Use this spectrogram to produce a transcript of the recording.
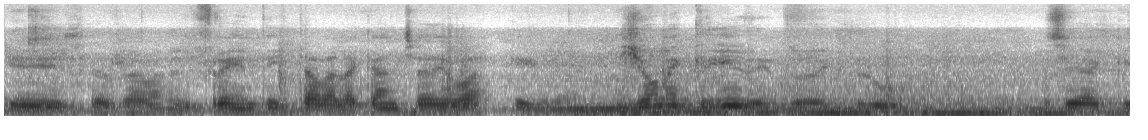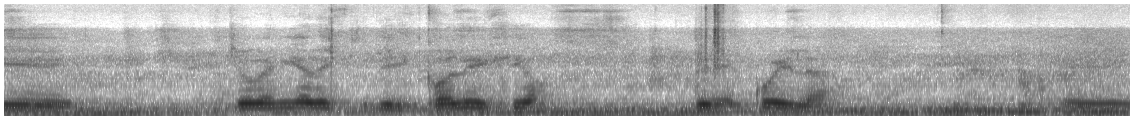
que cerraban el frente y estaba la cancha de básquet. Y yo me crié dentro del club. O sea que yo venía del colegio, de la escuela eh,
